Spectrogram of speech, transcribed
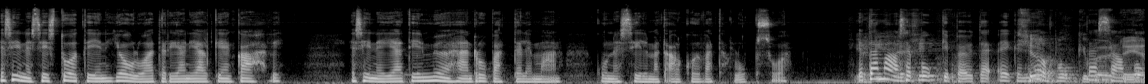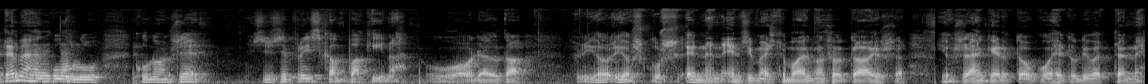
Ja sinne siis tuotiin jouluaterian jälkeen kahvi. Ja sinne jäätiin myöhään rupattelemaan, kunnes silmät alkoivat lupsua. Ja, Ja tämä on se pukkipöytä, eikö se niin? on pukkipöytä Tässä on ja tämähän pukkipöytä. kuuluu, kun on se, siis se Priskan pakina vuodelta jo, joskus ennen ensimmäistä maailmansotaa, jossa, jossa hän kertoo, kun he tulivat tänne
